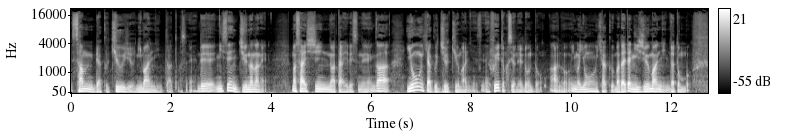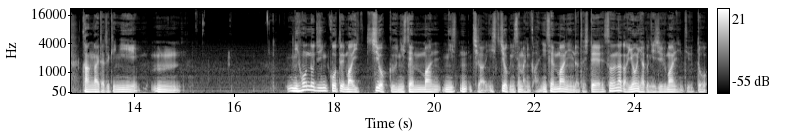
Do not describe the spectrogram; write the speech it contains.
392万人となってますね。で、2017年、まあ、最新の値ですね、が419万人ですね。増えてますよね、どんどん。あの、今400、まあ、大体20万人だと思う考えたときに、うん、日本の人口ってまあ1 1億2000万に、違う、1億2000万人か、2000万人だとして、その中の420万人っていうと、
